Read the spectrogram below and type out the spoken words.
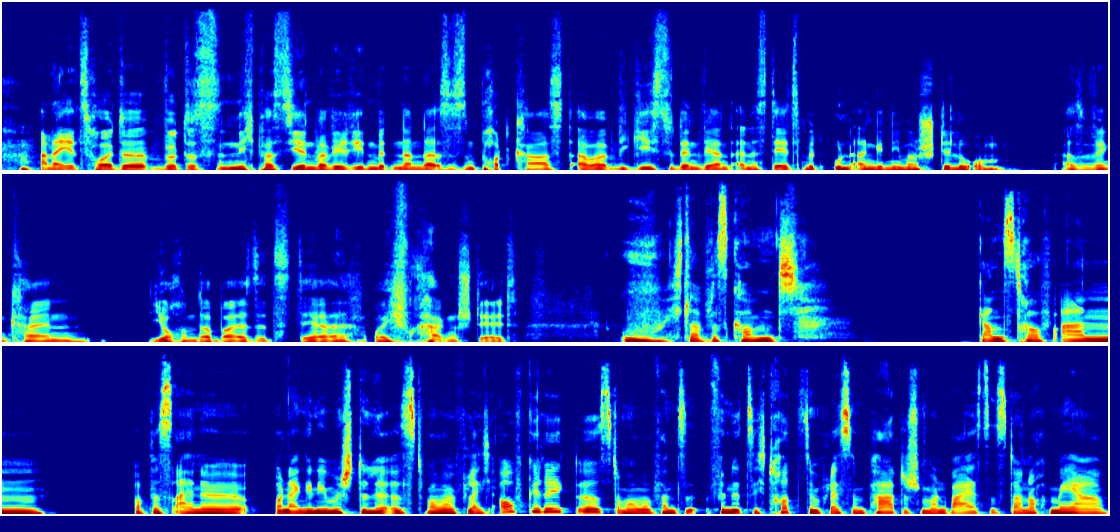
Anna, jetzt heute wird das nicht passieren, weil wir reden miteinander. Es ist ein Podcast. Aber wie gehst du denn während eines Dates mit unangenehmer Stille um? Also wenn kein Jochen dabei sitzt, der euch Fragen stellt. Uh, ich glaube, das kommt ganz drauf an, ob es eine unangenehme Stille ist, weil man vielleicht aufgeregt ist, aber man findet sich trotzdem vielleicht sympathisch und man weiß, dass da noch mehr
